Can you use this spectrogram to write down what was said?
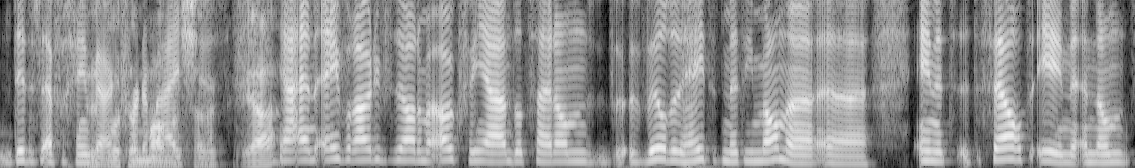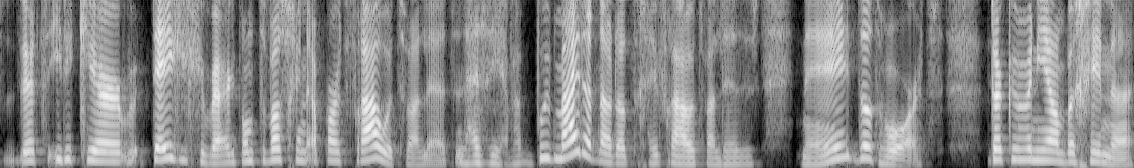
dit is even geen Dit werk voor de meisjes. Ja? Ja, en een vrouw die vertelde me ook van ja, dat zij dan wilde de heet het met die mannen eh, in het, veld in. En dan werd iedere keer tegengewerkt, want er was geen apart vrouwentoilet. En hij zei, ja, wat boeit mij dat nou dat er geen vrouwentoilet is? Nee, dat hoort. Daar kunnen we niet aan beginnen.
